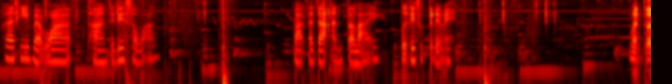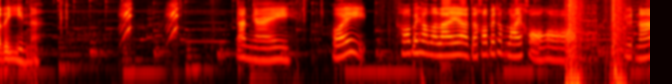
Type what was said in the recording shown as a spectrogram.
เพื่อที่แบบว่าทางจะได้สว่างปราศจากอันตราย เปิดให้สุดไปเลยไหม เหมือนจะได้ยินนะ นั่นไง เฮ้ย เข้าไปทำอะไรอะ จะเข้าไปทำลายของเหรอ หยุดนะ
